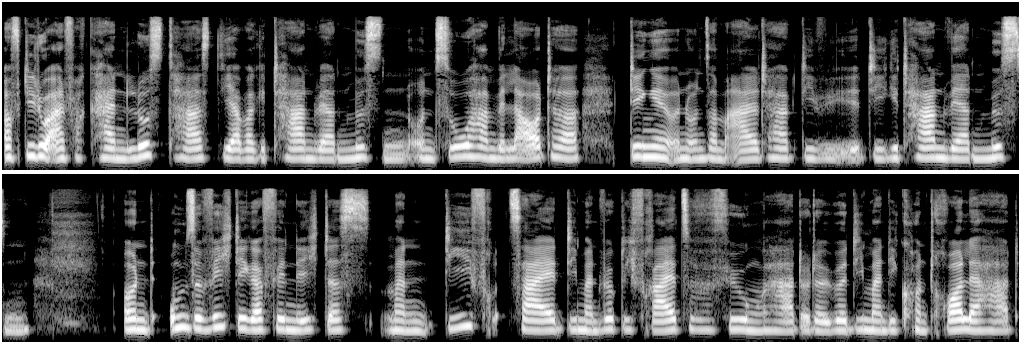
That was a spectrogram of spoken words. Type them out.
auf die du einfach keine Lust hast, die aber getan werden müssen. Und so haben wir lauter Dinge in unserem Alltag, die, die getan werden müssen. Und umso wichtiger finde ich, dass man die Zeit, die man wirklich frei zur Verfügung hat oder über die man die Kontrolle hat,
